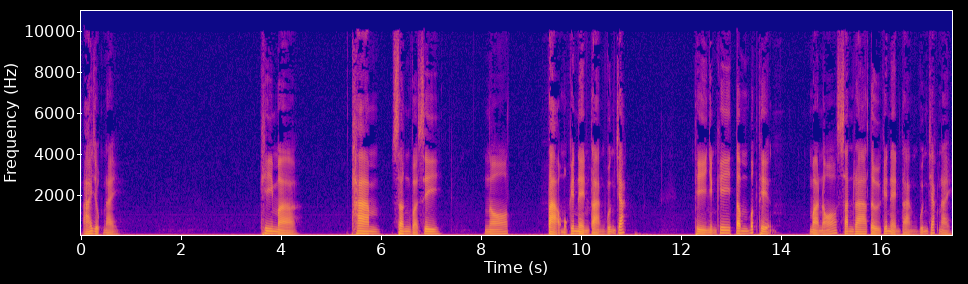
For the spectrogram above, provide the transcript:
ái dục này. Khi mà tham, sân và si, nó tạo một cái nền tảng vững chắc, thì những cái tâm bất thiện mà nó sanh ra từ cái nền tảng vững chắc này,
